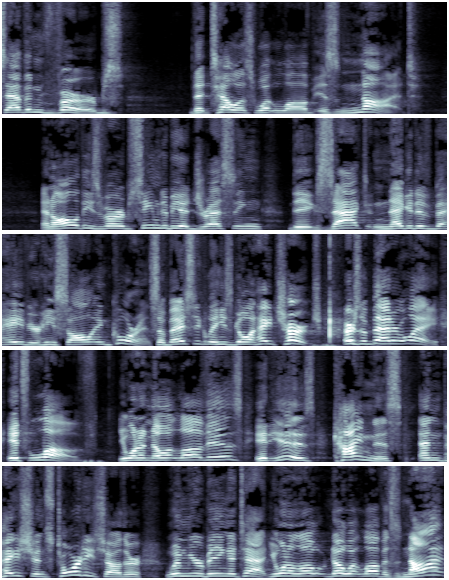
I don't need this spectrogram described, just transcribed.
seven verbs that tell us what love is not. And all of these verbs seem to be addressing the exact negative behavior he saw in Corinth. So basically, he's going, Hey, church, there's a better way. It's love. You want to know what love is? It is kindness and patience toward each other when you're being attacked. You want to know what love is not?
